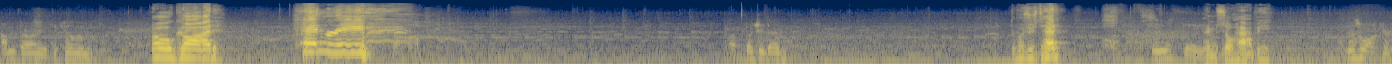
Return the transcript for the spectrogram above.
I'm throwing it to kill him. Oh god! Henry! Stop. Oh, butcher dead. The butcher's dead? Oh, dead. I'm so happy. This walker.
